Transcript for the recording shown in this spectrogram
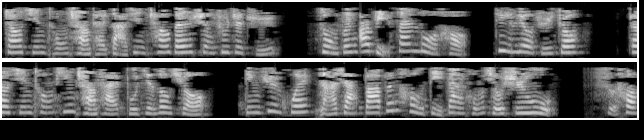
赵欣彤长台打进超分胜出这局，总分二比三落后。第六局中，赵欣彤拼长台不进漏球。丁俊晖拿下八分后抵带红球失误，此后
